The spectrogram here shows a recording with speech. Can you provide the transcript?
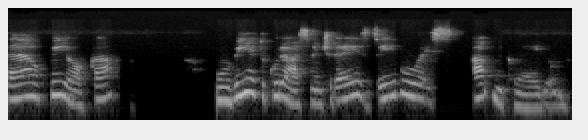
tēva Pio kapa un vietu, kurās viņš reiz dzīvojis, apmeklējumu.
